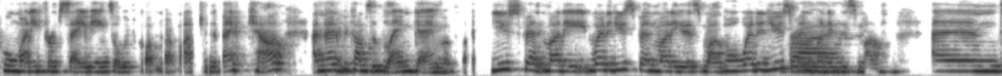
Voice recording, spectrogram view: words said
pull money from savings or we've got not much in the bank account. And then it becomes a blame game of like, you spent money, where did you spend money this month? Or where did you spend right. money this month? And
